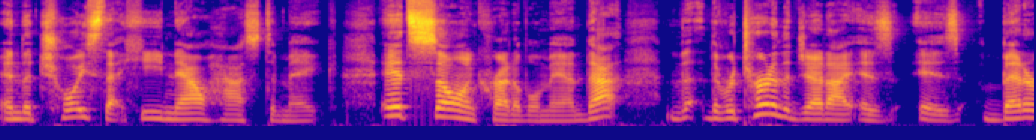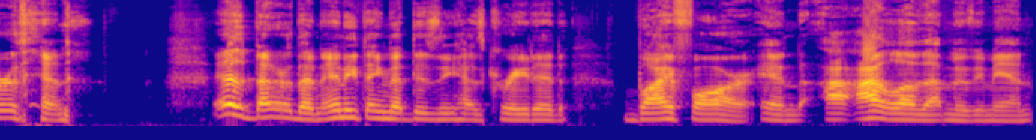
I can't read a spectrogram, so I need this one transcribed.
and the choice that he now has to make. It's so incredible, man. That the, the Return of the Jedi is is better than it is better than anything that Disney has created by far. And I, I love that movie, man.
